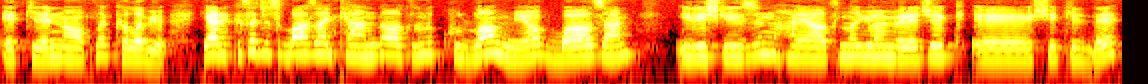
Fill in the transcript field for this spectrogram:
etkilerinin altında kalabiliyor. Yani kısacası bazen kendi aklını kullanmıyor. Bazen ilişkinizin hayatına yön verecek e, şekilde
